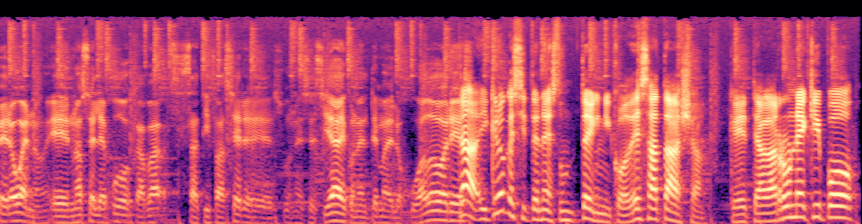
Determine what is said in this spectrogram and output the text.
Pero bueno, eh, no se le pudo capa- satisfacer eh, sus necesidades con el tema de los jugadores. Claro, y creo que si tenés un técnico de esa talla que te agarró un equipo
